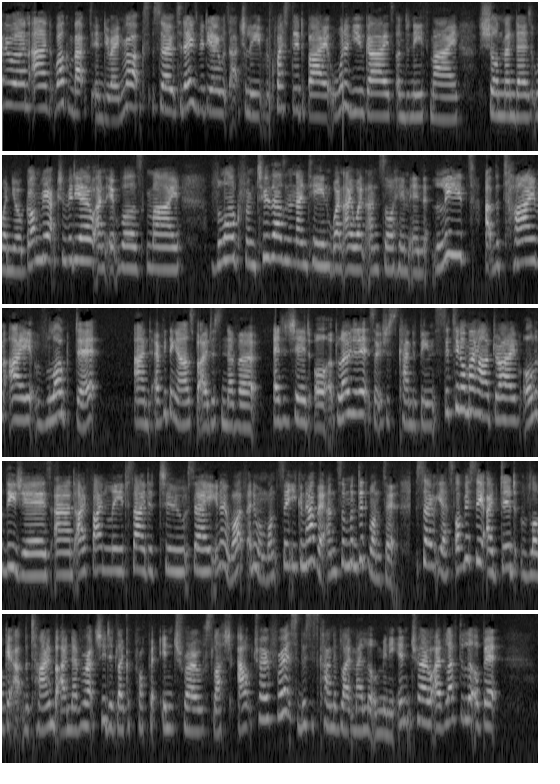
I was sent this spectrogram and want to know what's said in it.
everyone and welcome back to India Rain Rocks. So today's video was actually requested by one of you guys underneath my Shawn Mendes When You're Gone reaction video and it was my vlog from 2019 when I went and saw him in Leeds. At the time I vlogged it and everything else but I just never edited or uploaded it so it's just kind of been sitting on my hard drive all of these years and I finally decided to say you know what if anyone wants it you can have it and someone did want it. So yes obviously I did vlog it at the time but I never actually did like a proper intro slash outro for it so this is kind of like my little mini intro. I've left a little bit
